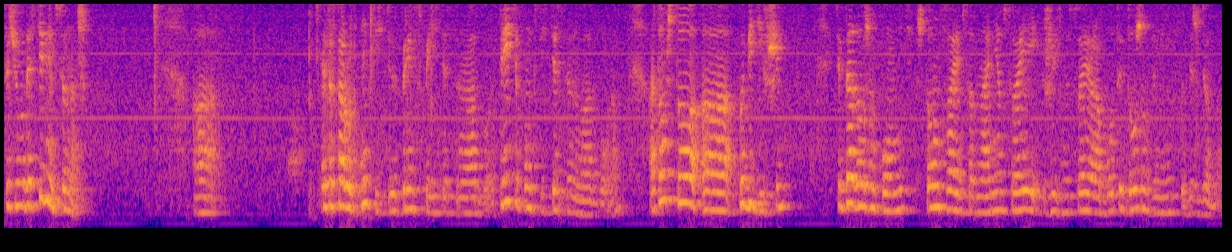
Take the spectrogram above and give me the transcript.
то, чего достигнем, все наше. А, это второй пункт принципа естественного отбора. Третий пункт естественного отбора о том, что а, победивший всегда должен помнить, что он своим сознанием, своей жизнью, своей работой должен заменить побежденного.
